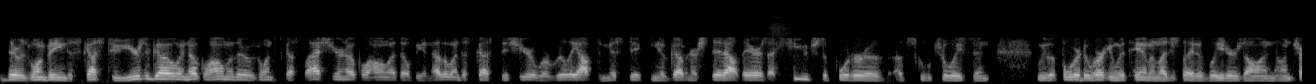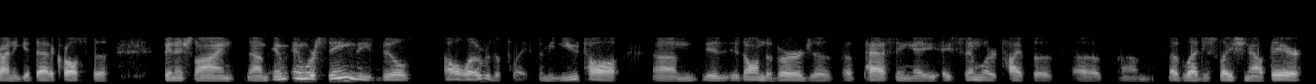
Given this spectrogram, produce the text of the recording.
there was one being discussed two years ago in Oklahoma. There was one discussed last year in Oklahoma. There'll be another one discussed this year. We're really optimistic. You know, Governor Stitt out there is a huge supporter of, of school choice, and we look forward to working with him and legislative leaders on on trying to get that across the finish line. Um, and, and we're seeing these bills all over the place. I mean, Utah um, is, is on the verge of, of passing a, a similar type of of, um, of legislation out there.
